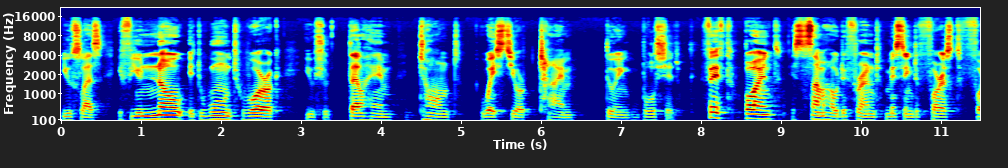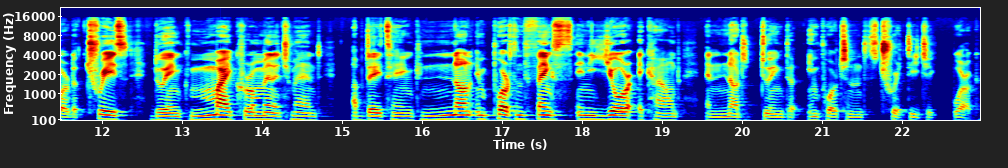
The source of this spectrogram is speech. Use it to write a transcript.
useless. If you know it won't work, you should tell him don't waste your time doing bullshit. Fifth point is somehow different, missing the forest for the trees, doing micromanagement, updating non important things in your account, and not doing the important strategic work.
